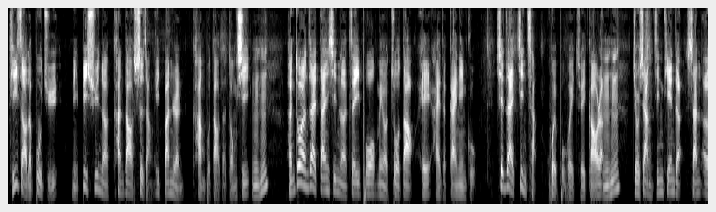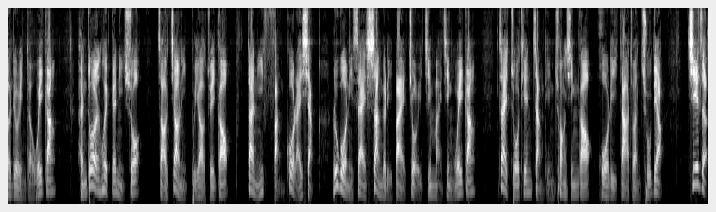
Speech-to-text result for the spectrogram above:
提早的布局，你必须呢看到市场一般人看不到的东西。嗯哼，很多人在担心呢这一波没有做到 AI 的概念股，现在进场会不会追高了？嗯哼，就像今天的三二六零的微钢，很多人会跟你说，早叫你不要追高，但你反过来想，如果你在上个礼拜就已经买进威刚。在昨天涨停创新高，获利大赚出掉，接着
